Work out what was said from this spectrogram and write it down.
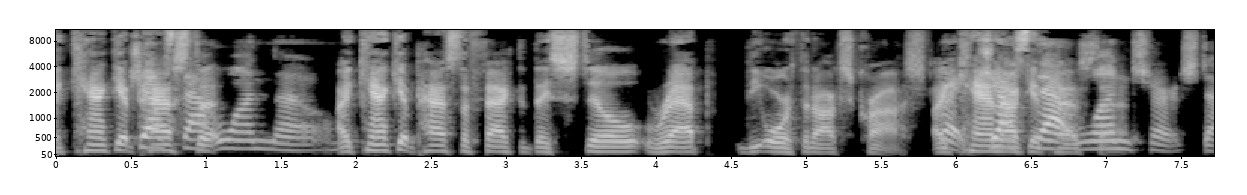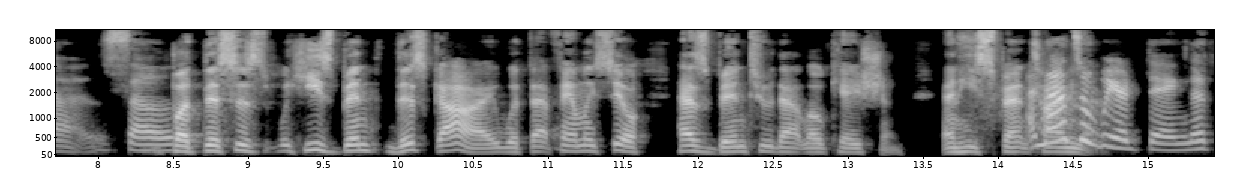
I can't get Just past that the one though. I can't get past the fact that they still rep the Orthodox cross. I right, cannot just get that past one that. church does. So, But this is he's been this guy with that family seal has been to that location and he spent and time that's a weird thing that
